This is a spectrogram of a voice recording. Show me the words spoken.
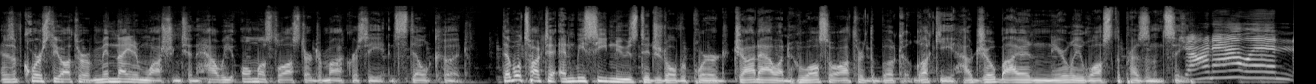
and is, of course, the author of Midnight in Washington How We Almost Lost Our Democracy and Still Could. Then we'll talk to NBC News digital reporter John Allen, who also authored the book Lucky How Joe Biden Nearly Lost the Presidency. John Allen!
